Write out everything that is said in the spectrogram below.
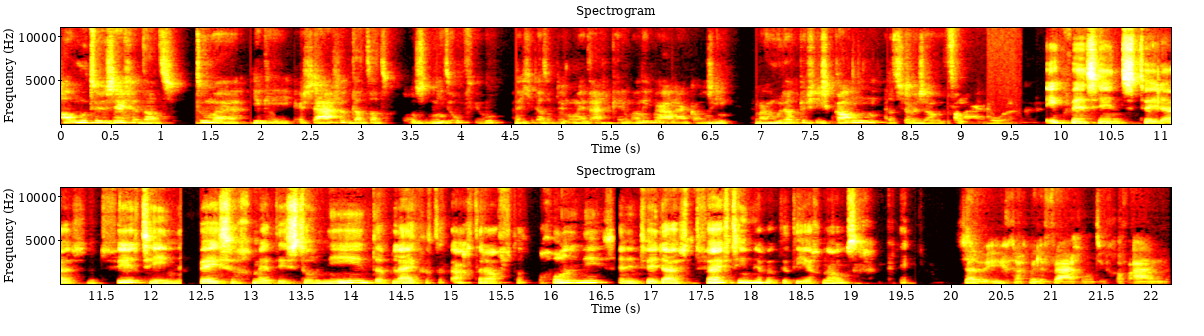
Al moeten we zeggen dat toen we Jikki eerst zagen, dat dat ons niet opviel. Dat je dat op dit moment eigenlijk helemaal niet meer aan haar kan zien. Maar hoe dat precies kan, dat zullen we zo van haar horen. Ik ben sinds 2014 bezig met dystonie. Dat blijkt dat ik achteraf dat begonnen is. En in 2015 heb ik de diagnose gekregen. Zouden we u graag willen vragen, want u gaf aan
